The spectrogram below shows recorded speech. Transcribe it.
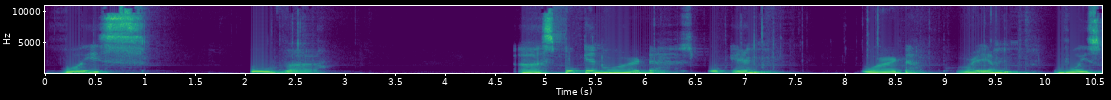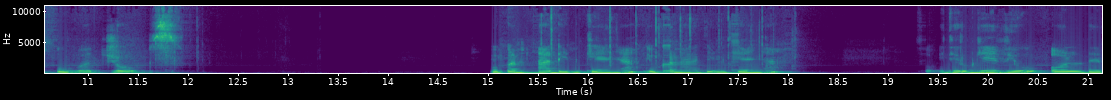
voice over uh, spoken word, spoken word poem, voice over jobs. You can add in Kenya, you can add in Kenya. So it will give you all the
